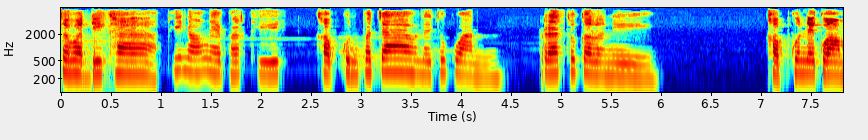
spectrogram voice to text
สวัสดีค่ะ พี่น้องในพระคริสต์ ขอบคุณพระเจ้าในทุกวัน และทุกกรณี ขอบคุณในความ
